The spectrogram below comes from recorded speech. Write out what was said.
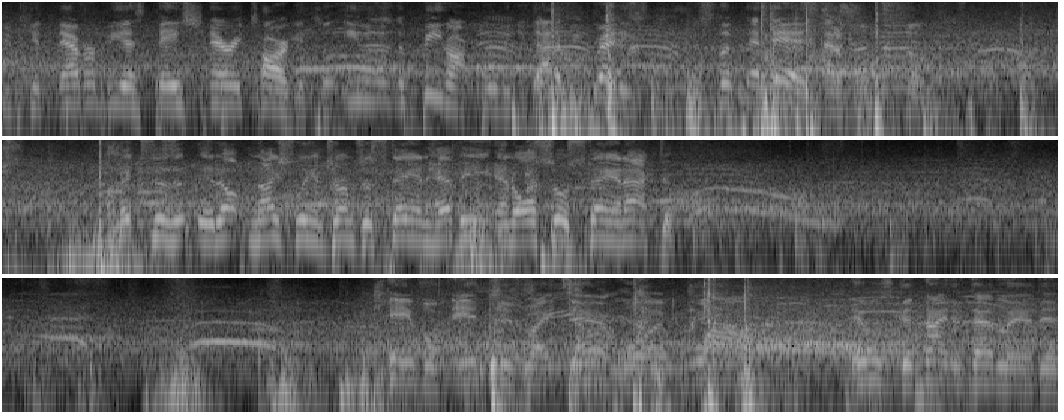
You can never be a stationary target, so even as the feet aren't moving, you gotta be ready to slip that head at a moment's notice. Mixes it up nicely in terms of staying heavy and also staying active. Game of inches right there, boy. Wow. It was good night if that landed.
